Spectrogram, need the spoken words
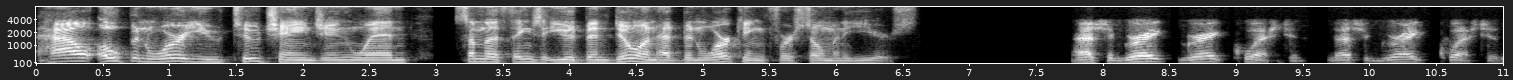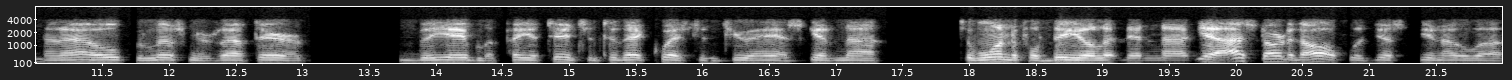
how open were you to changing when some of the things that you had been doing had been working for so many years? That's a great, great question. That's a great question. And I hope the listeners out there be able to pay attention to that question that you ask. And uh, it's a wonderful deal. And uh, yeah, I started off with just, you know, uh,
